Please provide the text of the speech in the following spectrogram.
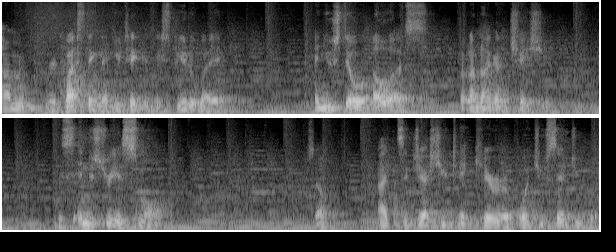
I'm requesting that you take the dispute away and you still owe us, but I'm not going to chase you. This industry is small. So I'd suggest you take care of what you said you would.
